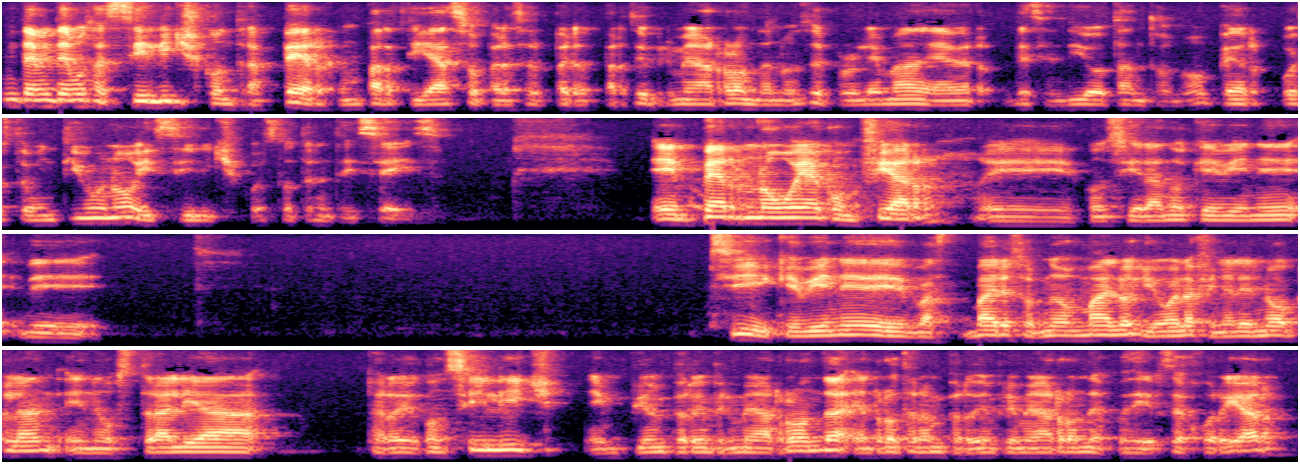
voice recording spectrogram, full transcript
Y también tenemos a Silich contra Per, un partidazo para hacer partido de primera ronda, ¿no? Es el problema de haber descendido tanto, ¿no? Per puesto 21 y Silich puesto 36. En Per no voy a confiar, eh, considerando que viene de... Sí, que viene de varios torneos malos. Llegó a la final en Auckland, en Australia perdió con Silich, en Pion perdió en primera ronda, en Rotterdam perdió en primera ronda después de irse a jugar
